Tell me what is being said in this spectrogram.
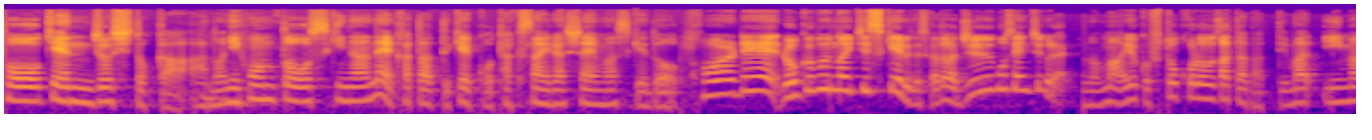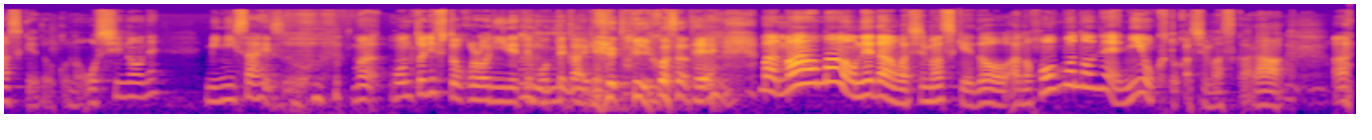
刀剣女子とかあの日本刀お好きな、ね、方って結構たくさんいらっしゃいますけどこれ6分の1スケールですか？だから15センチぐらいあの、まあ、よく懐刀ってま言いますけどこの推しのねミニサイズを、まあ、本当に懐に入れて持って帰れるということで、まあ、まあまあお値段はしますけどあの本物ね2億とかしますからあ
